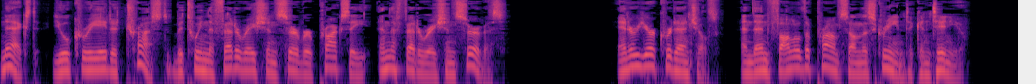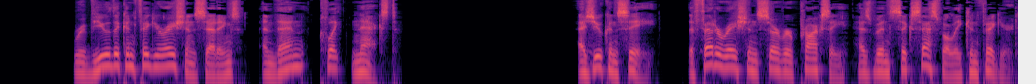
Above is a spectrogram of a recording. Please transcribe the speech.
Next, you'll create a trust between the Federation server proxy and the Federation service. Enter your credentials and then follow the prompts on the screen to continue. Review the configuration settings and then click Next. As you can see, the Federation server proxy has been successfully configured.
